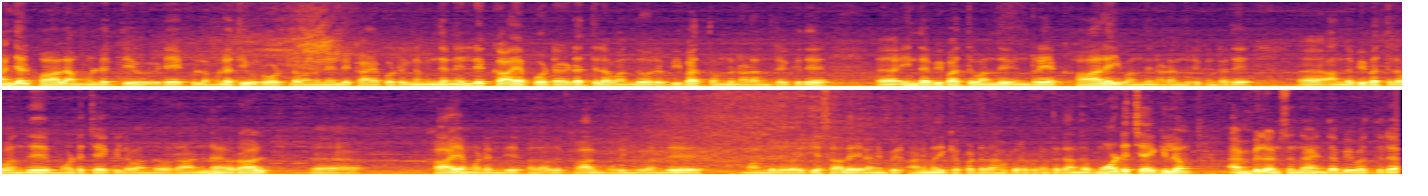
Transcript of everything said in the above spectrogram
மஞ்சள் பாலம் முல்லைத்தீவு இடையக்குள்ள முல்லைத்தீவு ரோட்டில் வந்து நெல் காய போட்டிருக்கணும் இந்த நெல் காய போட்ட இடத்துல வந்து ஒரு விபத்து ஒன்று நடந்திருக்குது. இந்த விபத்து வந்து இன்றைய காலை வந்து நடந்திருக்கின்றது. அந்த விபத்தில் வந்து மோட்டர் சைக்கிளில் வந்த ஒரு அண்ணன் ஒரு ஆள் காயமடைந்து அதாவது கால் முறிந்து வந்து மஞ்சள் வைத்தியசாலையில் அனுப்பி அனுமதிக்கப்பட்டதாக கூறப்படுகிறது. அந்த மோட்டர் சைக்கிளும் ஆம்புலன்ஸும் தான் இந்த விபத்தில்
